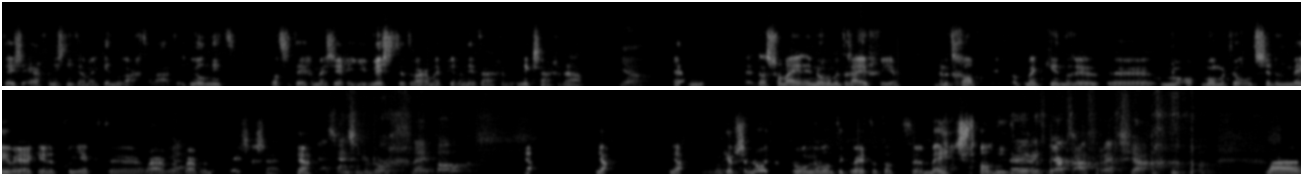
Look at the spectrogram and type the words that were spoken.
deze erfenis niet aan mijn kinderen achterlaten. Ik wil niet dat ze tegen mij zeggen: Je wist het, waarom heb je er niet aan, niks aan gedaan? Ja. En eh, dat is voor mij een enorme drijfveer. En het grappige dat mijn kinderen uh, momenteel ontzettend meewerken in het project uh, waar, we, waar we mee bezig zijn. Ja. ja. Zijn ze erdoor gegrepen ook? Ja, ja. ja. ik heb ze nooit gedwongen, want ik weet dat dat uh, meestal niet nee, werkt. Het werkt averechts, ja. maar,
